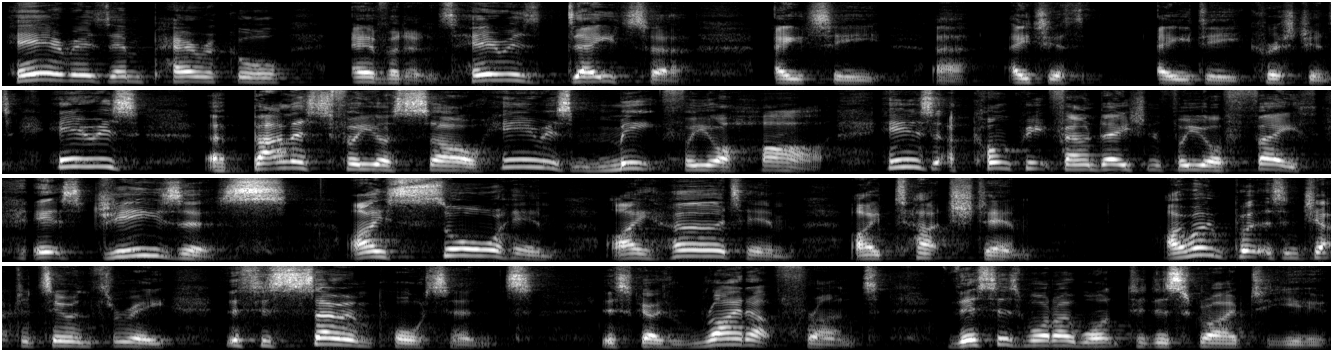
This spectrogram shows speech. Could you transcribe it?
Here is empirical evidence. Here is data, 80, uh, 80th AD Christians. Here is a ballast for your soul. Here is meat for your heart. Here's a concrete foundation for your faith. It's Jesus. I saw him. I heard him. I touched him. I won't put this in chapter 2 and 3. This is so important. This goes right up front. This is what I want to describe to you.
